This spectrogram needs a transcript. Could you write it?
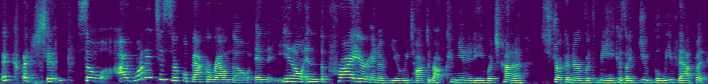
questions. So I wanted to circle back around though. And, you know, in the prior interview, we talked about community, which kind of struck a nerve with me because I do believe that. But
